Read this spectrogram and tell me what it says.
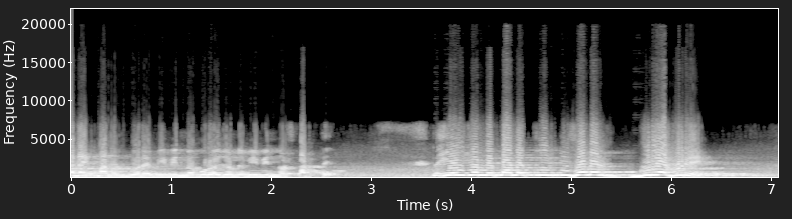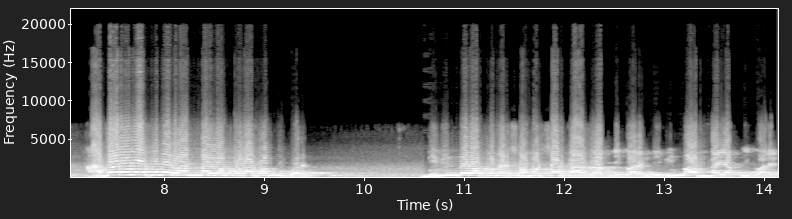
অনেক মানুষ গড়ে, বিভিন্ন প্রয়োজনে বিভিন্ন স্বার্থে। তো এই যে নেতা নেত্রীর পিছনে ঘুরে ঘুরে হাজারো রকমের অন্যায় অপরাধ আপনি করেন। বিভিন্ন রকমের সমস্যার কাজও আপনি করেন, বিভিন্ন অন্যায় আপনি করেন,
